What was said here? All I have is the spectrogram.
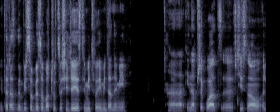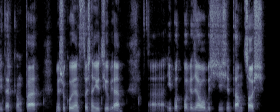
I teraz gdybyś sobie zobaczył, co się dzieje z tymi Twoimi danymi, i na przykład e, wcisnął literkę P, wyszukując coś na YouTubie e, i podpowiedziałoby ci się tam coś,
